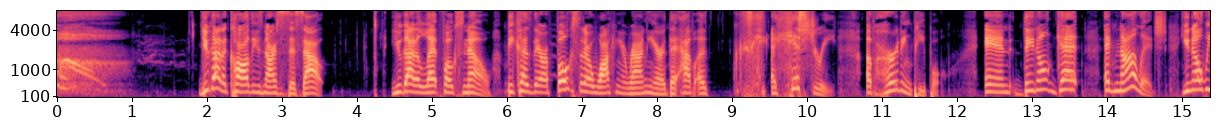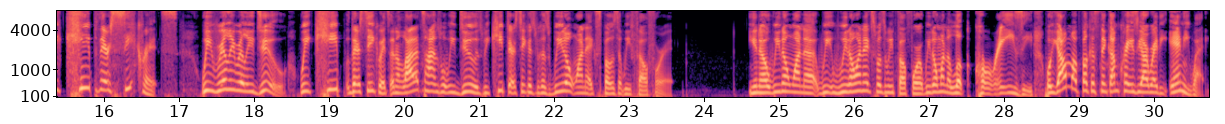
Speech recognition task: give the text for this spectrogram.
you got to call these narcissists out you got to let folks know because there are folks that are walking around here that have a a history of hurting people and they don't get acknowledged. You know, we keep their secrets. We really, really do. We keep their secrets. And a lot of times, what we do is we keep their secrets because we don't want to expose that we fell for it. You know, we don't want to we we don't want to expose we fell for it. We don't want to look crazy. Well, y'all motherfuckers think I'm crazy already anyway.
